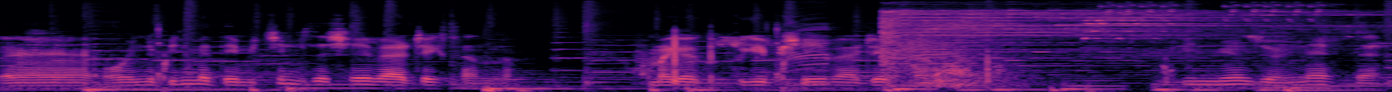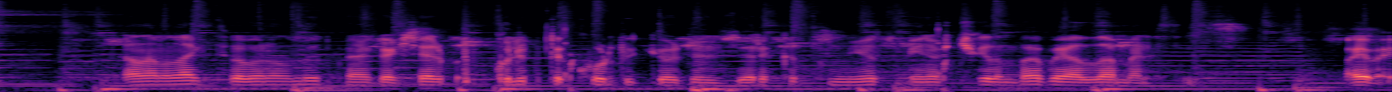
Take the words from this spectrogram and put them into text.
eee, oyunu bilmediğim için bize şey verecek sandım. Omega kutu gibi bir şey verecek sandım. Bilmiyoruz oyun neyse. Kanalıma like atıp abone olmayı unutmayın arkadaşlar. Kulüpte kurduk gördüğünüz üzere. Katılmayı unutmayın. Hoşçakalın bay bay. Allah'a emanetsiniz. Bay bay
